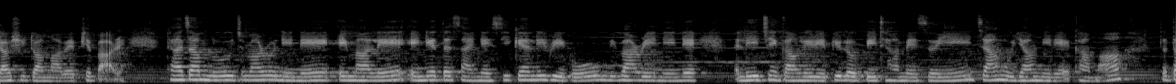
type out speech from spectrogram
ရောက်ရှိသွားမှာပဲဖြစ်ပါတယ်။ဒါကြောင့်မလို့ကျမတို့အနေနဲ့အိမ်မှာလည်းအိမ်နဲ့သက်ဆိုင်တဲ့စီကံလေးတွေကိုမိဘတွေအနေနဲ့အလေးချင်းကောင်းလေးတွေပြုလုပ်ပေးထားမယ်ဆိုရင်အကြောင်းကိုရောက်နေတဲ့အခါမှာတတ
